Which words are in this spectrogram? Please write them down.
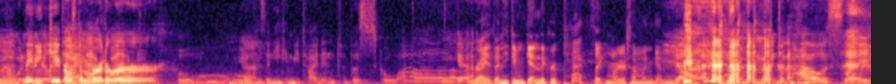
know. Maybe really Gabriel's the murderer. Oh, Yeah. because then he can be tied into the squad. Yeah. Right, then he can get in the group text, like murder someone, get in the Yeah. move, move into the house, like.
